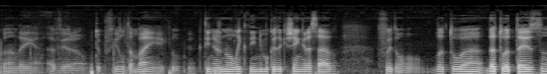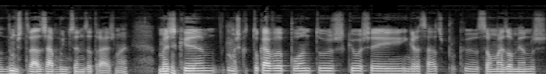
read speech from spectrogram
quando andei a ver o teu perfil também, aquilo que, que tinhas no LinkedIn, uma coisa que achei engraçado foi do, da, tua, da tua tese de mestrado já há muitos anos atrás, não é? Mas que, mas que tocava pontos que eu achei engraçados porque são mais ou menos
